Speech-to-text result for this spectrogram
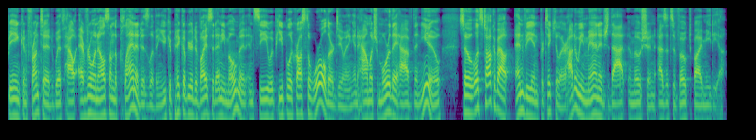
being confronted with how everyone else on the planet is living. You could pick up your device at any moment and see what people across the world are doing and how much more they have than you. So let's talk about envy in particular. How do we manage that emotion as it's evoked by media?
